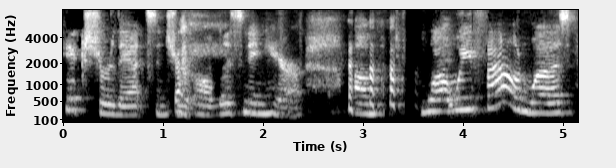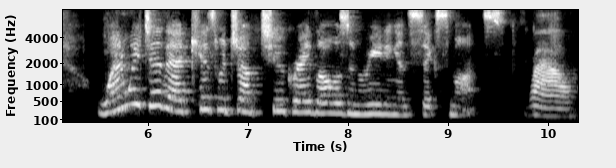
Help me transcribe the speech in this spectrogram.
picture that since you're all listening here. Um, what we found was when we did that, kids would jump two grade levels in reading in six months. Wow.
